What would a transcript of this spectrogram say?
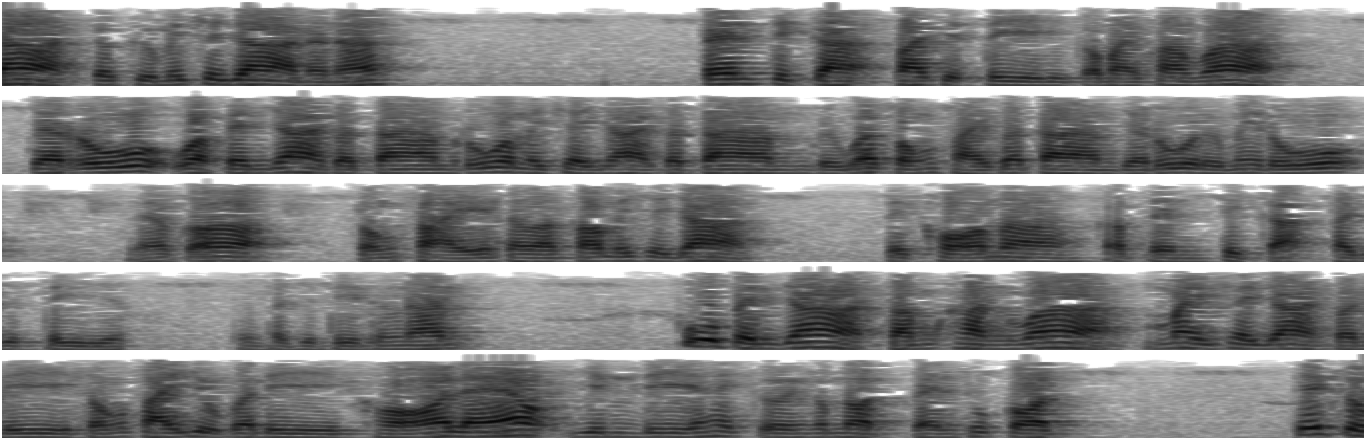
ญาติก็คือไม่ใช่ญาตินะนะเป็นติกะปาจิตตีก็หมายความว่า จะรู้ว่าเป็นญาติก็ตาม รู้ว่าไม่ใช่ญาติก็ตาม หรือว่าสงสัยก็ตาม จะรู้หรือไม่รู้ แล้วก็สงสัยแต่ว่าเขาไม่ใช่ญาติไปขอมาก็เป็นติกะปาจิตตีเป็นปาจิตตีทั้งนั้น ผู้เป็นญาติสำคัญว่าไม่ใช่ญาติก็ดี สงสัยอยู่ก็ดี ขอแล้วยินดีให้เกินกำหนดเป็นทุกกฎที่สุ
